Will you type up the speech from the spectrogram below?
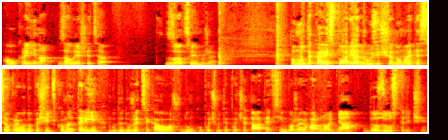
А Україна залишиться за цим же. Тому така історія, друзі. Що думаєте з цього приводу? Пишіть в коментарі. Буде дуже цікаво вашу думку почути, почитати. Всім бажаю гарного дня. До зустрічі!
